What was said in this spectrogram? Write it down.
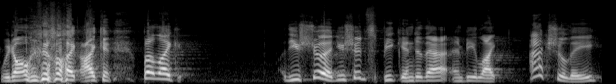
We don't, like, I can, but like, you should. You should speak into that and be like, actually,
